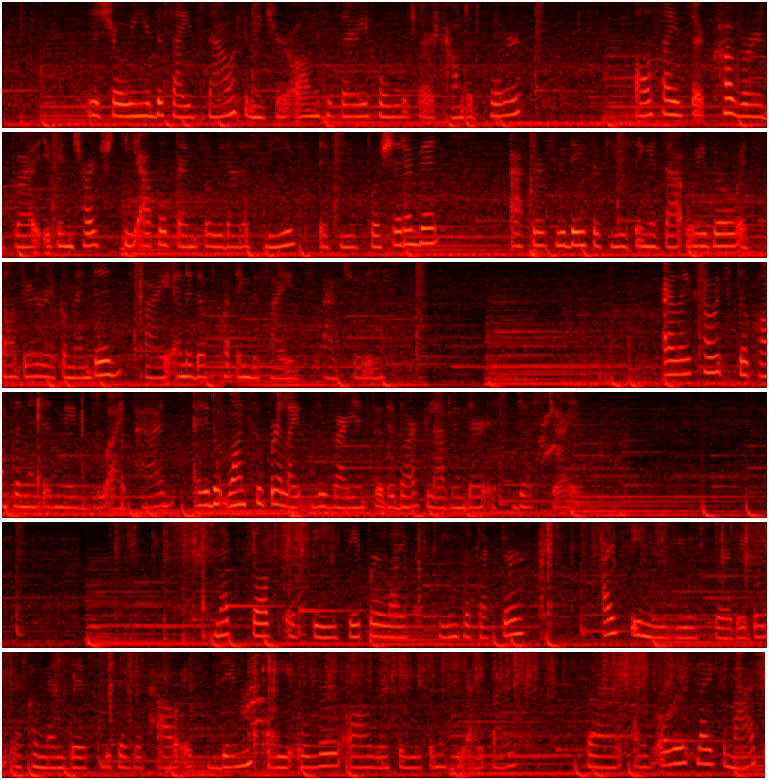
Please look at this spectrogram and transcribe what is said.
Just showing you the sides now to make sure all necessary holes are accounted for. All sides are covered, but you can charge the Apple Pencil without a sleeve if you push it a bit. After a few days of using it that way though, it's not very recommended. I ended up cutting the sides actually. I like how it still complemented my blue iPad. I didn't want super light blue variant so the dark lavender is just right. Next up is the paper-like screen protector. I've seen reviews where they don't recommend this because of how it dims the overall resolution of the iPad, but I've always liked matte,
